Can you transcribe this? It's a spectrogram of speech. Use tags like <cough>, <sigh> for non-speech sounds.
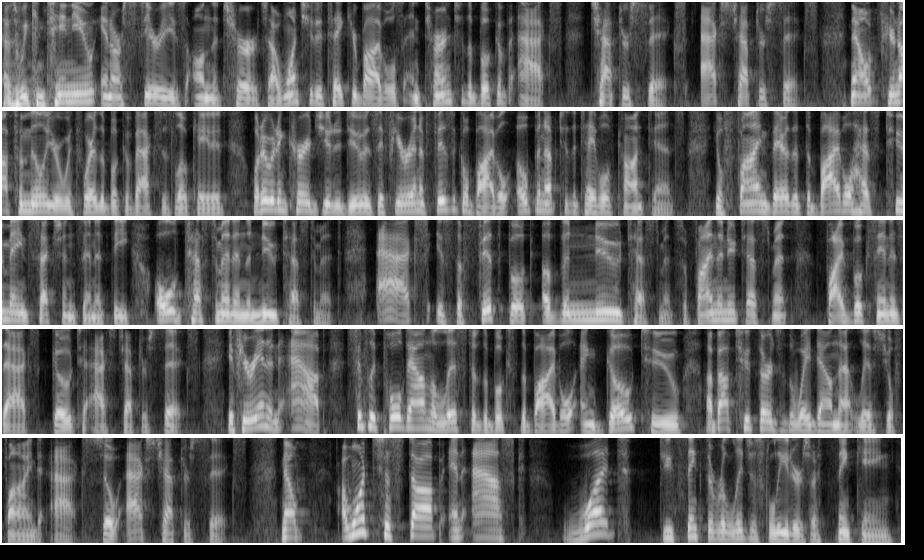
As we continue in our series on the church, I want you to take your Bibles and turn to the book of Acts, chapter 6. Acts, chapter 6. Now, if you're not familiar with where the book of Acts is located, what I would encourage you to do is if you're in a physical Bible, open up to the table of contents. You'll find there that the Bible has two main sections in it the Old Testament and the New Testament. Acts is the fifth book of the New Testament. So find the New Testament, Five books in is Acts. Go to Acts chapter 6. If you're in an app, simply pull down the list of the books of the Bible and go to about two thirds of the way down that list, you'll find Acts. So, Acts chapter 6. Now, I want to stop and ask what do you think the religious leaders are thinking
